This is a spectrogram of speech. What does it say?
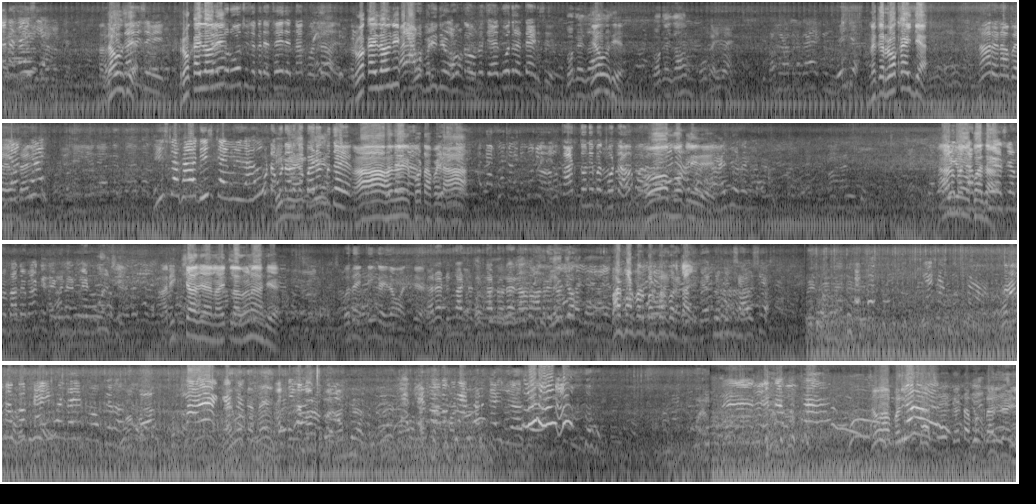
જવું છે રોકાઈ જાવ ને ઓછું છે કદાચ થઈ રહે નાખવાનું રોકાઈ જાવ ને? અરે ભરી દેવો. રોકાવું નથી આ ગોદરા ટાઈડ છે. ભોગે છે? ભોગે જાવ નકર રોકાઈ ગયા. ના રે ના ભાઈ ડિસ્કા ખાવા ડિસ્કા મળી જાવ મોટા મોટા હતા પાડ્યા હા હા ફોટા પડ્યા હા. હવે કાઢતો ને બસ ફોટા હો મોકલી દે. આવ્યો પાછા. રિક્ષા છે ને એટલા ઘણા છે. બધા ટીંગાઈ જવા છે. અરે ટીંગાટો ટીંગાટો રે નાનો આગળ જોજો. ભર ભર ભર ભર ભર ભર થાય. જો આ ભરી દીધા છે ગટા પકડાવી છે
